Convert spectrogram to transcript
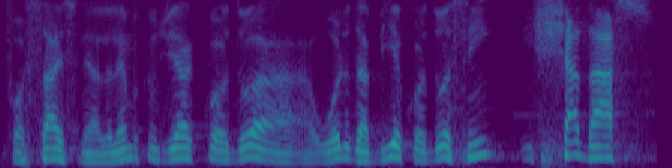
forçar isso nela. Eu lembro que um dia acordou, a, o olho da Bia acordou assim, inchadaço.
